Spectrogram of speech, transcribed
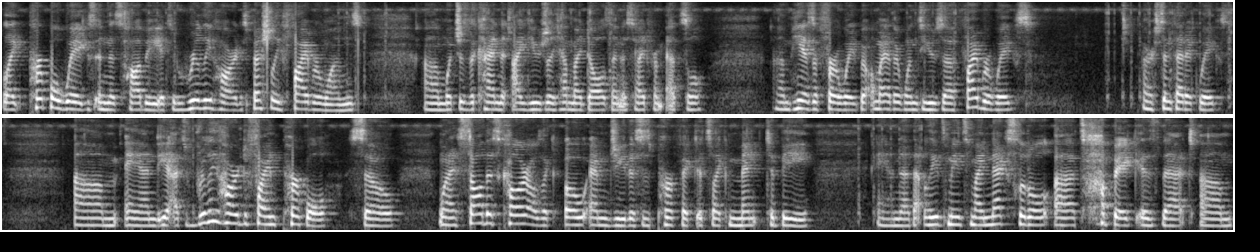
like purple wigs in this hobby. It's really hard, especially fiber ones, um, which is the kind that I usually have my dolls in aside from Etzel. Um, he has a fur wig, but all my other ones use uh, fiber wigs, or synthetic wigs. Um, and yeah, it's really hard to find purple, so when I saw this color, I was like, OMG, this is perfect. It's like meant to be. And uh, that leads me to my next little uh, topic is that um,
